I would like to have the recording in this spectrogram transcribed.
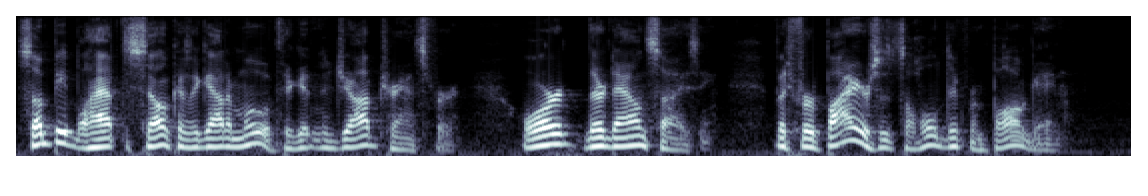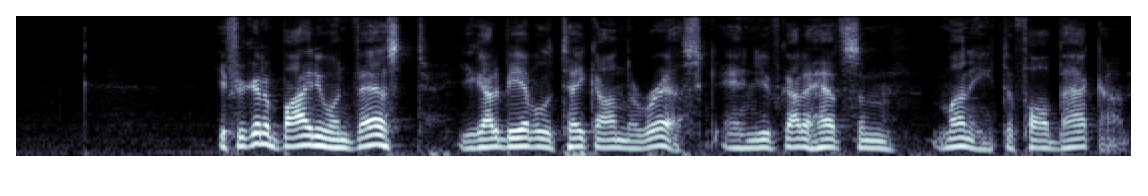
Some people have to sell because they got to move. They're getting a job transfer or they're downsizing. But for buyers, it's a whole different ballgame if you're going to buy to invest, you got to be able to take on the risk and you've got to have some money to fall back on.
